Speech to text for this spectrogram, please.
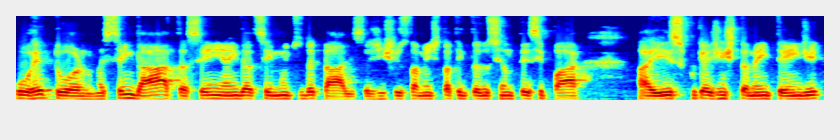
o retorno, mas sem data, sem ainda sem muitos detalhes. A gente justamente está tentando se antecipar a isso, porque a gente também entende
